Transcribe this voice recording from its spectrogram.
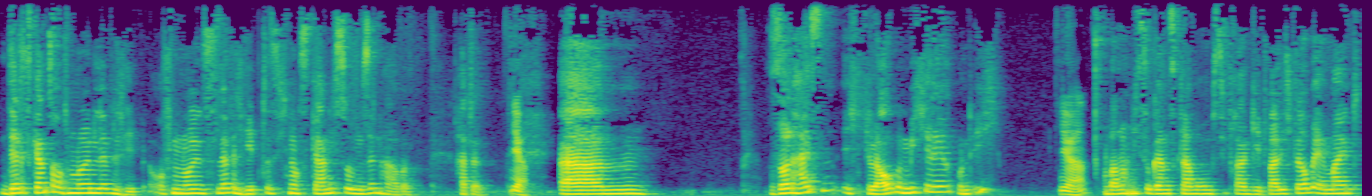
der das Ganze auf, hebt, auf ein neues Level hebt, das ich noch gar nicht so im Sinn habe, hatte. Ja. Ähm, soll heißen, ich glaube, Michael und ich Ja, war noch nicht so ganz klar, worum es die Frage geht, weil ich glaube, er meint,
